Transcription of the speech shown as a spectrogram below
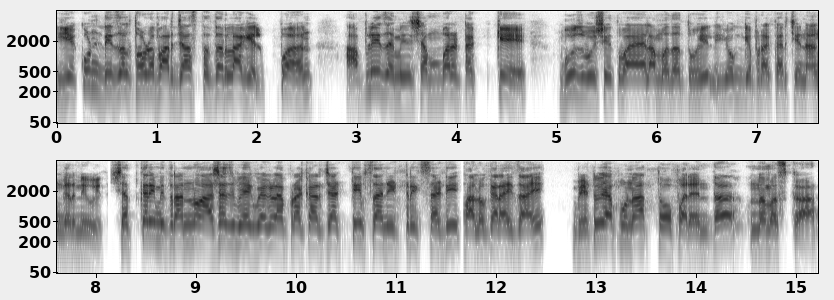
एकूण डिझेल थोडंफार जास्त तर लागेल पण आपली जमीन शंभर टक्के भुसभुशीत व्हायला मदत होईल योग्य प्रकारची नांगरणी होईल. शेतकरी मित्रांनो अशाच वेगवेगळ्या प्रकारच्या टिप्स आणि ट्रिक्ससाठी फॉलो करायचं आहे. भेटूया पुन्हा तोपर्यंत नमस्कार.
